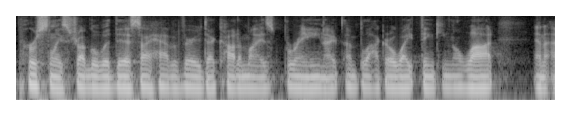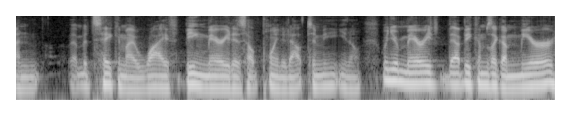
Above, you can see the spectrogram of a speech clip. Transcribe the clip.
personally struggle with this. I have a very dichotomized brain. I, am black or white thinking a lot, and, and I'm taking my wife. Being married has helped point it out to me. You know, when you're married, that becomes like a mirror.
